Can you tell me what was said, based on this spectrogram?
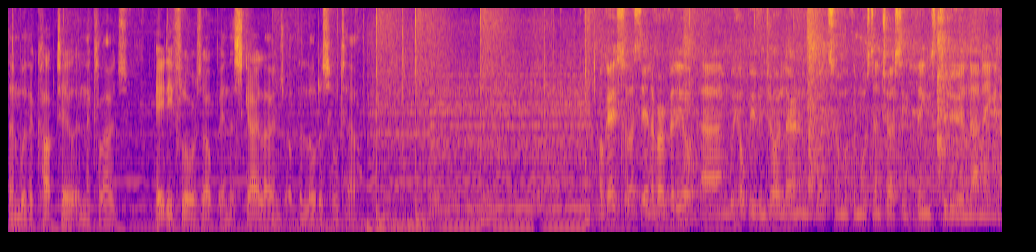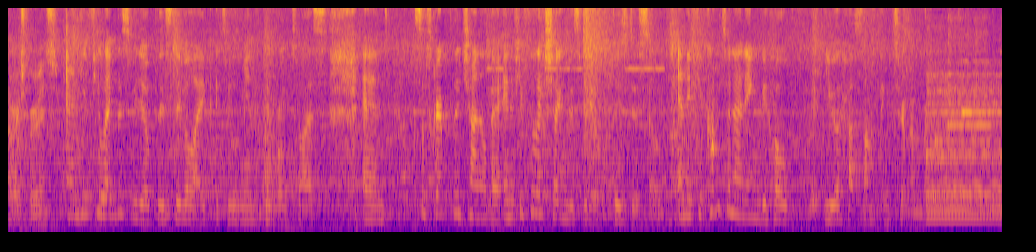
than with a cocktail in the clouds, 80 floors up in the Sky Lounge of the Lotus Hotel. Okay, so that's the end of our video. Um, we hope you've enjoyed learning about some of the most interesting things to do in Nanning in our experience. And if you like this video, please leave a like, it will mean the world to us. And subscribe to the channel, uh, and if you feel like sharing this video, please do so. And if you come to Nanning, we hope you will have something to remember.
